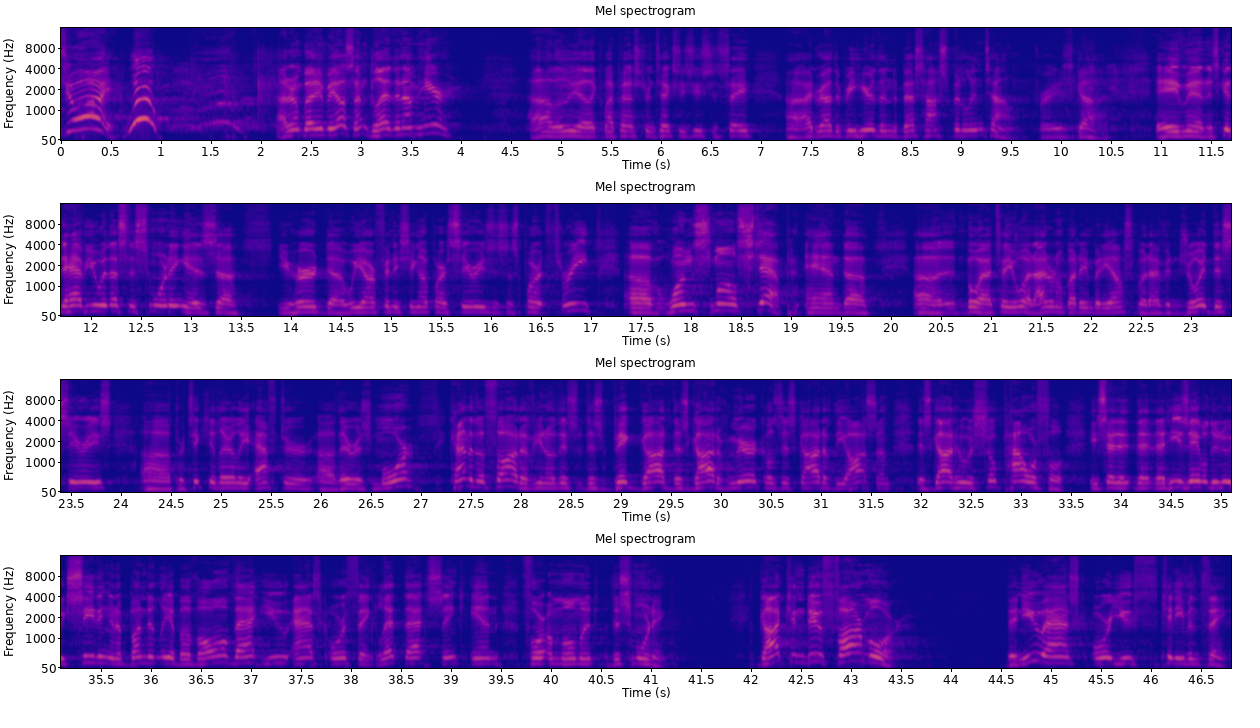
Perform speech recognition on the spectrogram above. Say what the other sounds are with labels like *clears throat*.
Joy. Woo! I don't know about anybody else. I'm glad that I'm here. Hallelujah. Like my pastor in Texas used to say, uh, I'd rather be here than the best hospital in town. Praise God. Amen. It's good to have you with us this morning. As uh, you heard, uh, we are finishing up our series. This is part three of One Small Step. And uh, uh, boy, I tell you what, I don't know about anybody else, but I've enjoyed this series, uh, particularly after uh, There Is More. Kind of the thought of, you know, this, this big God, this God of miracles, this God of the awesome, this God who is so powerful. He said that, that He's able to do exceeding and abundantly above all that you ask or think. Let that sink in for a moment this morning. God can do far more than you ask or you th- can even think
